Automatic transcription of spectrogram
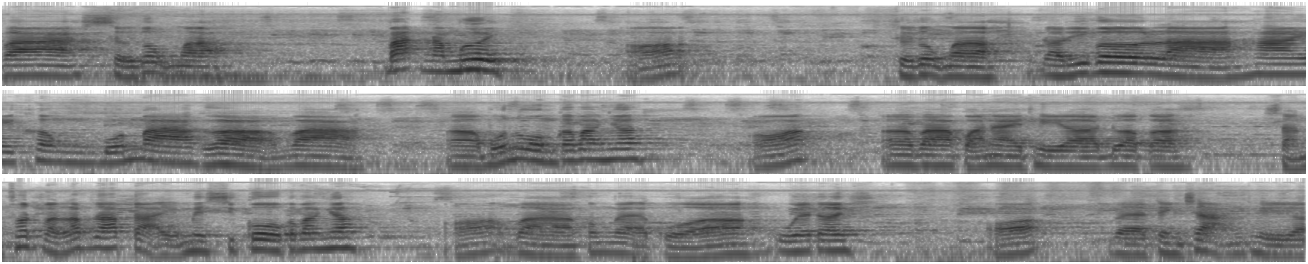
Và sử dụng à, bát 50 đó sử dụng ờ, uh, driver là 2043G và uh, 4 ôm các bác nhé đó. Uh, và quả này thì uh, được uh, sản xuất và lắp ráp tại Mexico các bác nhé đó và công nghệ của USA đó. Về tình trạng thì uh,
